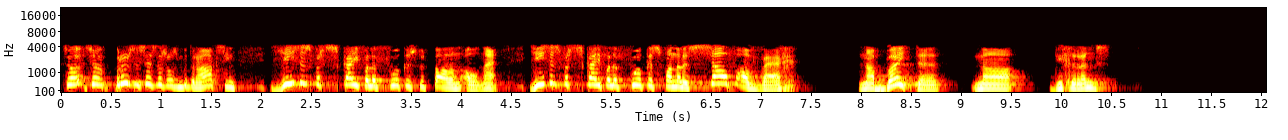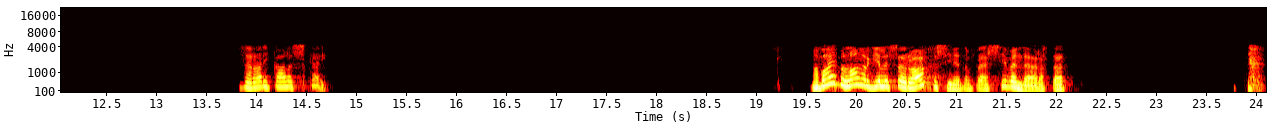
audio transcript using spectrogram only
So so broers en susters, ons moet raak sien, Jesus verskuif hulle fokus totaal en al, né? Nee, Jesus verskuif hulle fokus van hulle self af weg na buite na die geringstes. Dis 'n radikale skuif. Maar baie belangrik, julle sou raak gesien het in vers 37 dat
